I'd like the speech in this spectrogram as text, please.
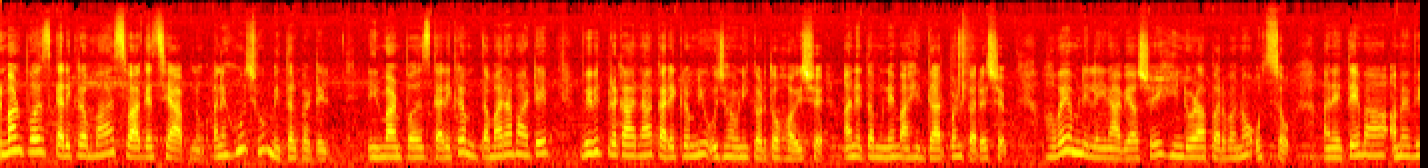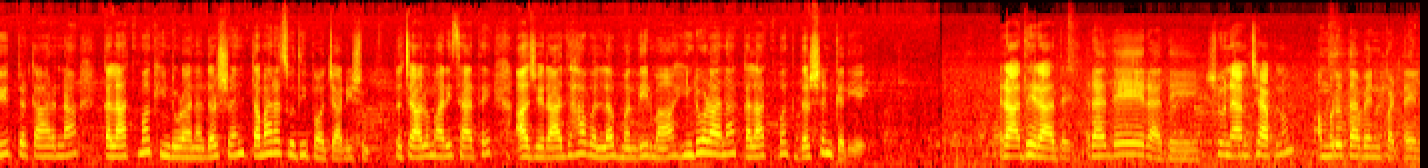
નિર્માણ પર્સ કાર્યક્રમમાં સ્વાગત છે આપનું અને હું છું મિત્તલ પટેલ. નિર્માણ પર્સ કાર્યક્રમ તમારા માટે વિવિધ પ્રકારના કાર્યક્રમની ઉજવણી કરતો હોય છે અને તમને માહિતગાર પણ કરે છે. હવે અમને લઈને આવ્યા છે હિંડોળા પર્વનો ઉત્સવ અને તેમાં અમે વિવિધ પ્રકારના કલાત્મક હિંડોળાના દર્શન તમારા સુધી પહોંચાડીશું. તો ચાલો મારી સાથે આજે રાધા વલ્લભ મંદિરમાં હિંડોળાના કલાત્મક દર્શન કરીએ. રાધે રાધે. રાધે રાધે. શું નામ છે આપનું? અમૃતાબેન પટેલ.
